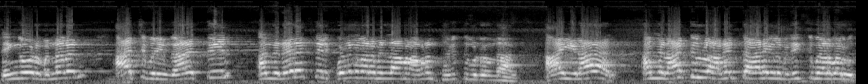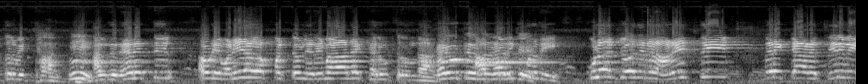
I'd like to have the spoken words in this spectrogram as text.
செங்கோட மன்னவன் ஆட்சி புரியும் காலத்தில் அந்த நேரத்தில் குழல் வரம் இல்லாமல் அவனும் தவித்துக் கொண்டிருந்தான் ஆயினால் அந்த நாட்டில் உள்ள அனைத்து ஆலைகளும் இணைக்கு மேலவர் உத்தரவிட்டான். அந்த நேரத்தில் அவருடைய வழியாகப்பட்டவள் நேரத்தில். இருக்கிறது. குல ஜோதிடர் அனைத்து இதற்கான தீர்வு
